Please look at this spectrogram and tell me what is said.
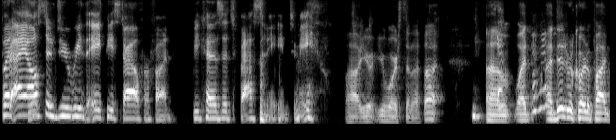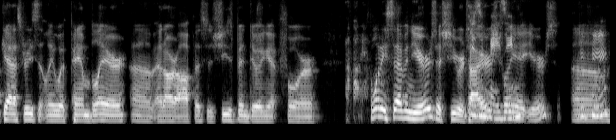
but I also do read the AP style for fun because it's fascinating to me. Wow, you're you're worse than I thought. Um, I, mm-hmm. I did record a podcast recently with Pam Blair um, at our office, and she's been doing it for 27 years as she retires 28 years. Mm-hmm. um, mm-hmm.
